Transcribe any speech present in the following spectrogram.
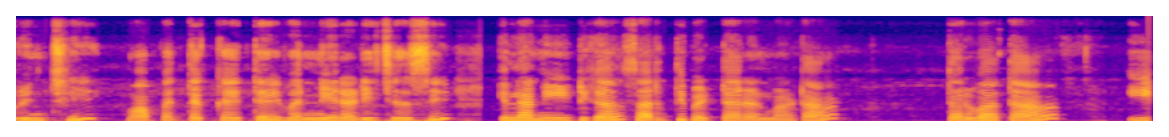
గురించి మా పెద్దక్క అయితే ఇవన్నీ రెడీ చేసి ఇలా నీట్గా సర్ది పెట్టారనమాట తర్వాత ఈ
